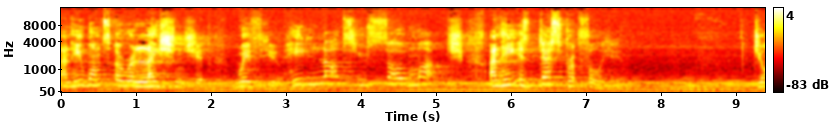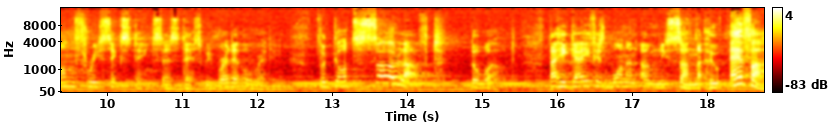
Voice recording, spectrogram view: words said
and he wants a relationship with you. He loves you so much and he is desperate for you. John 3:16 says this. We've read it already. For God so loved the world that he gave his one and only son that whoever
